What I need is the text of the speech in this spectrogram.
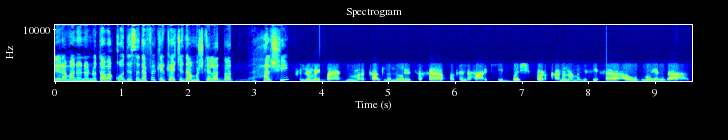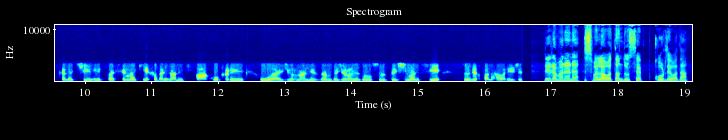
ډیره مننه نو توقع دې څه ده فکر کوي چې دا مشکلات به حل شي لومړی باید مرکز له لوري څخه په کندهار کې بشپړ قانون عملي شي او دویم دا کله چې په سیمه کې خبريالان اتفاق وکړي او ژورنالیزم د ژورنالیزم اصول ته ژمن شي څنګه خپل هوارېږي ډیره مننه بسم الله وطن دوست کور دی ودان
